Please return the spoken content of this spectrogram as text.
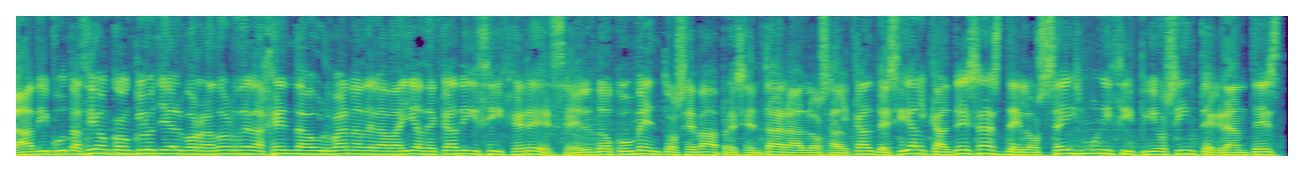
La Diputación concluye el borrador de la Agenda Urbana de la Bahía de Cádiz y Jerez. El documento se va a presentar a los alcaldes y alcaldesas de los seis municipios integrantes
